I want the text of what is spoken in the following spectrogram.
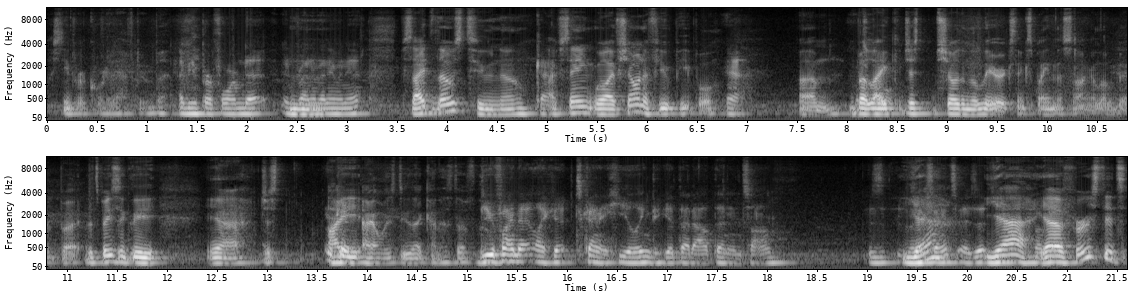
I just need to record it after, but. Have you performed it in front of Mm. anyone yet? Besides those two, no. Okay. I've sang well. I've shown a few people, Yeah. um, but like cool. just show them the lyrics and explain the song a little bit. But it's basically, yeah, just Okay. I I always do that kind of stuff. Do you find it like it's kind of healing to get that out then in song? Is, does Yeah. make sense? Is it? Yeah, Okay. yeah. First, it's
